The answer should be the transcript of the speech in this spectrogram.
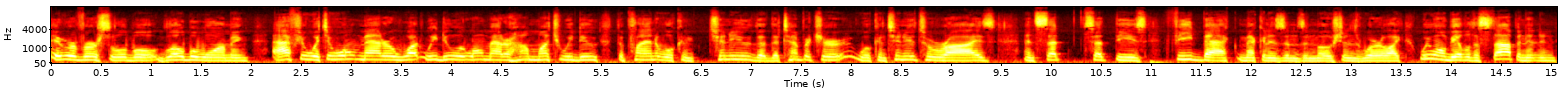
irreversible global warming, after which it won't matter what we do, it won't matter how much we do, the planet will continue, the, the temperature will continue to rise and set, set these feedback mechanisms in motions where like we won't be able to stop. And, and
